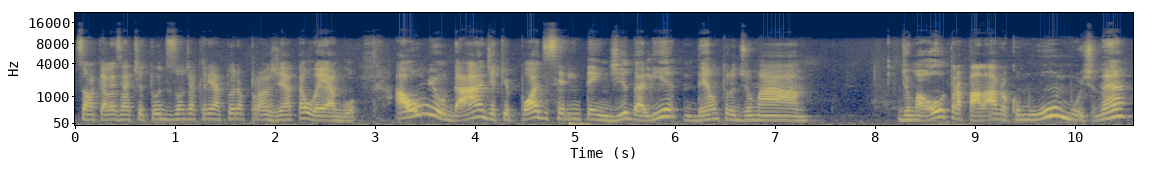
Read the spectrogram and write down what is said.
são aquelas atitudes onde a criatura projeta o ego. A humildade que pode ser entendida ali dentro de uma, de uma outra palavra, como humus, né?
